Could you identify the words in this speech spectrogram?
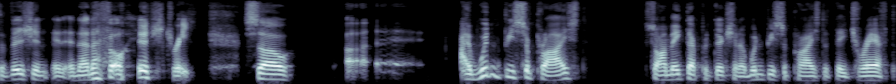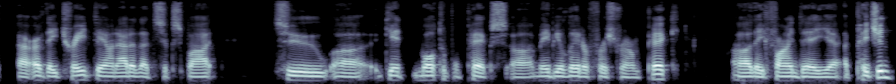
division in, in, NFL history. So uh, I wouldn't be surprised. So I'll make that prediction. I wouldn't be surprised if they draft uh, or they trade down out of that sixth spot to uh, get multiple picks, uh, maybe a later first round pick. Uh, they find a, uh, a pigeon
